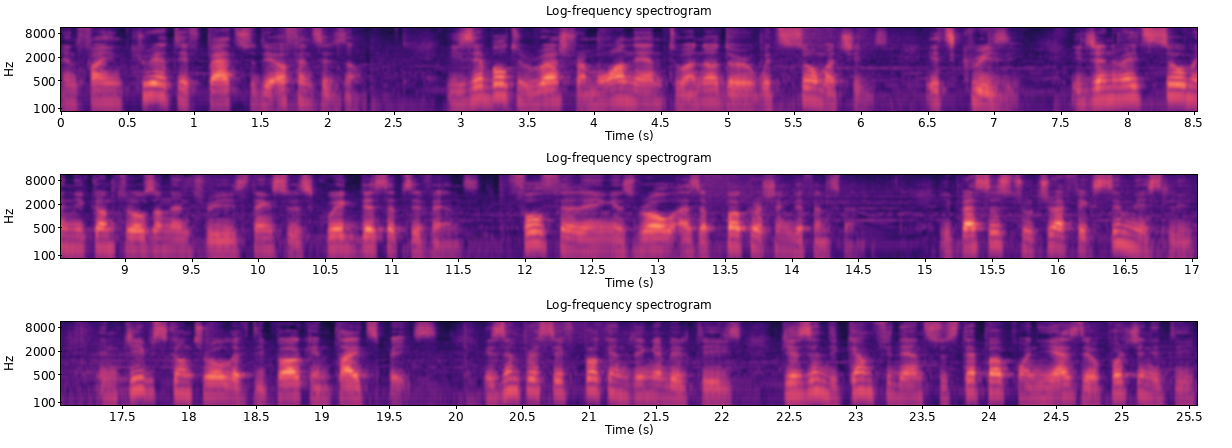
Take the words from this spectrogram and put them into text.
and find creative paths to the offensive zone. He's able to rush from one end to another with so much ease. It's crazy. He generates so many controls on entries thanks to his quick deceptive hands fulfilling his role as a puck-rushing defenseman. He passes through traffic seamlessly and keeps control of the puck in tight space. His impressive puck handling abilities gives him the confidence to step up when he has the opportunity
